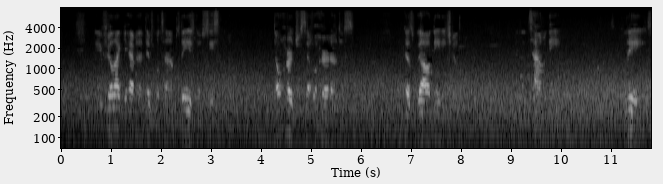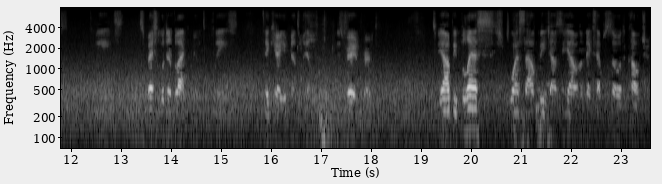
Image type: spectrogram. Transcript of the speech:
If you feel like you're having a difficult time, please go see someone. Don't hurt yourself or hurt others. Because we all need each other in the time of need. Please, please, especially within the black community, please take care of your mental health. It's very important. So y'all be blessed. It's your boy South Beach. I'll see y'all on the next episode of The Culture.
